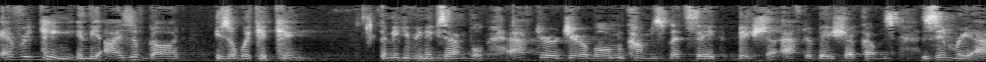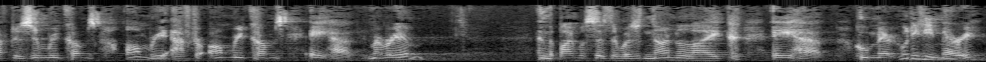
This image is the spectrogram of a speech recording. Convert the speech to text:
every king in the eyes of God is a wicked king. Let me give you an example. After Jeroboam comes, let's say, Baasha. After Baasha comes Zimri. After Zimri comes Omri. After Omri comes Ahab. Remember him? And the Bible says there was none like Ahab. Who married? Who did he marry?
